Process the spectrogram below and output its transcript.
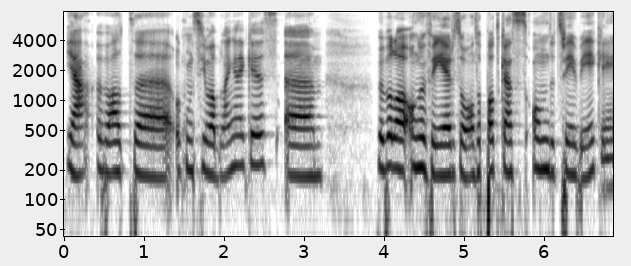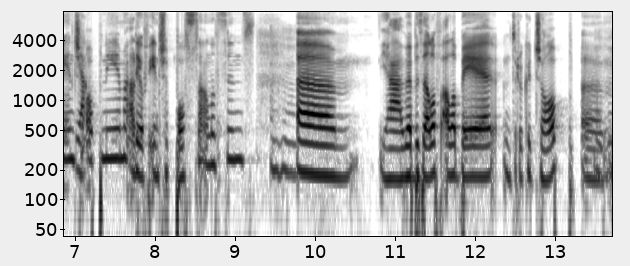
Ja, wat eh, ook misschien wel belangrijk is. ehm, we willen ongeveer zo onze podcast om de twee weken eentje Ja. opnemen. Allee, of eentje posten, alleszins. Mhm. Ehm, ja, we hebben zelf allebei een drukke job. Ehm, Mhm.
